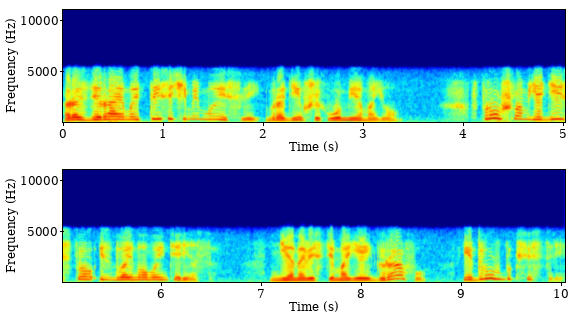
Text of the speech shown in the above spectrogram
раздираемый тысячами мыслей, бродивших в уме моем. В прошлом я действовал из двойного интереса — ненависти моей графу и дружбы к сестре.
